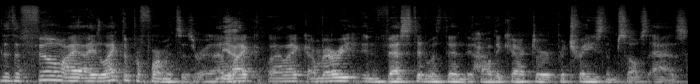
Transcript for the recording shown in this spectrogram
the, the film, I, I like the performances. Right, I Yeah. like I like. I'm very invested within the, how the character portrays themselves as.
